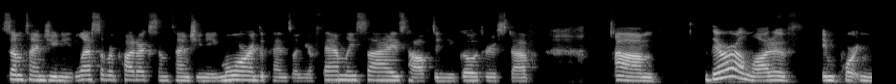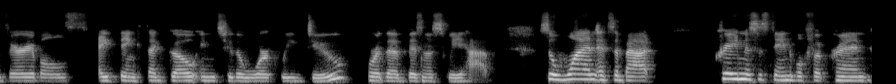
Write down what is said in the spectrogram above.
Sometimes you need less of a product, sometimes you need more. It depends on your family size, how often you go through stuff. Um, there are a lot of important variables, I think, that go into the work we do for the business we have. So, one, it's about creating a sustainable footprint,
